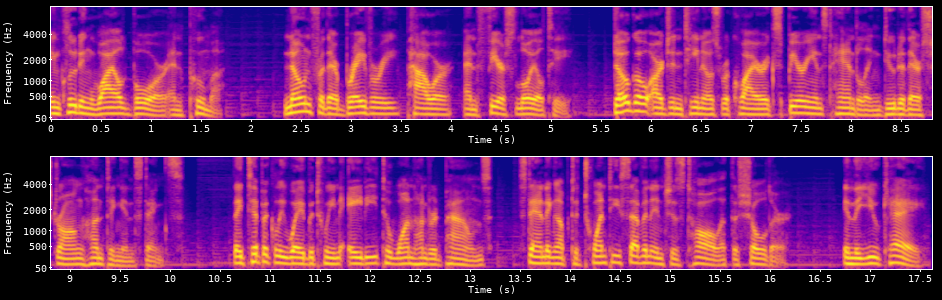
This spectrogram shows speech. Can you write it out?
including wild boar and puma. Known for their bravery, power, and fierce loyalty, Dogo Argentinos require experienced handling due to their strong hunting instincts. They typically weigh between 80 to 100 pounds, standing up to 27 inches tall at the shoulder. In the UK,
